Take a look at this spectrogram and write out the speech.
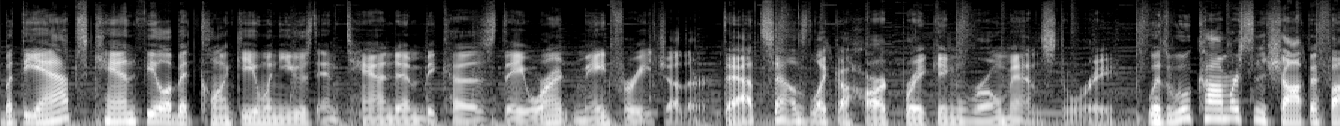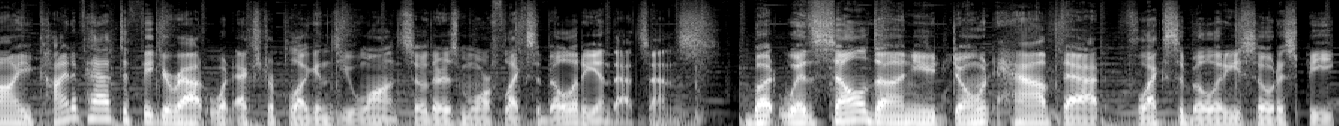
But the apps can feel a bit clunky when used in tandem because they weren't made for each other. That sounds like a heartbreaking romance story. With WooCommerce and Shopify, you kind of have to figure out what extra plugins you want, so there's more flexibility in that sense. But with Selldone, you don't have that flexibility, so to speak,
